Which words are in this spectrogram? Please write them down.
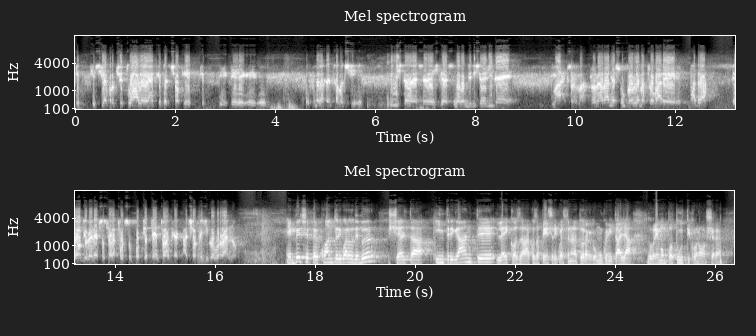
che, che sia progettuale anche per ciò che, come la pensa Mancini. Quindi ci deve, essere, ci deve essere una condivisione di idee, ma insomma non avrà nessun problema a trovare squadra è ovvio che adesso sarà forse un po' più attento anche a, ciò che gli proporranno. E invece per quanto riguarda De Boer, scelta intrigante, lei cosa, cosa, pensa di questo allenatore che comunque in Italia dovremmo un po' tutti conoscere?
